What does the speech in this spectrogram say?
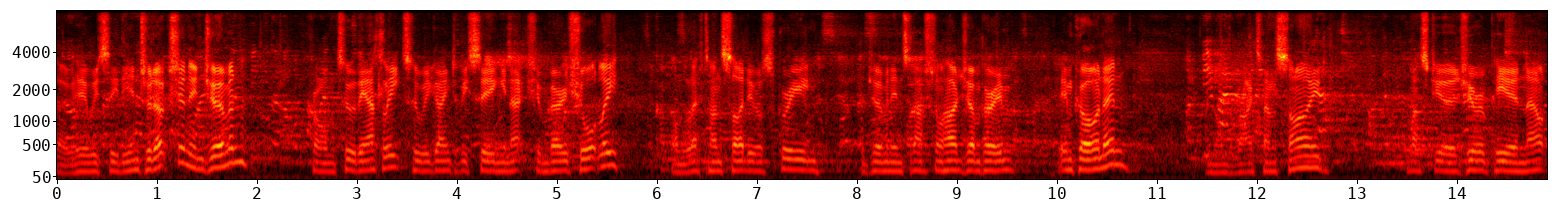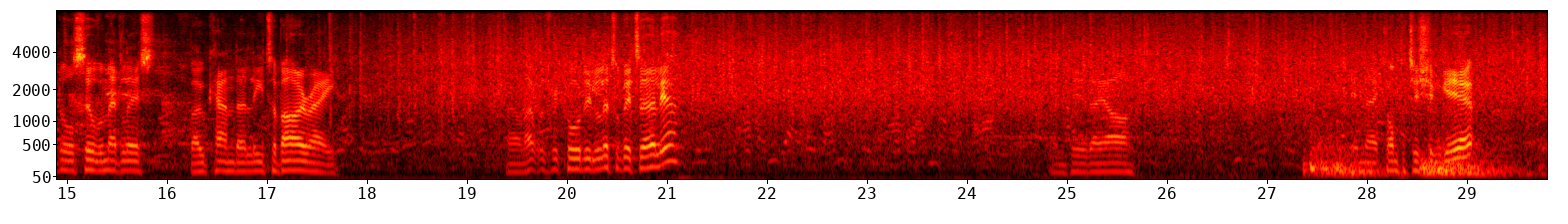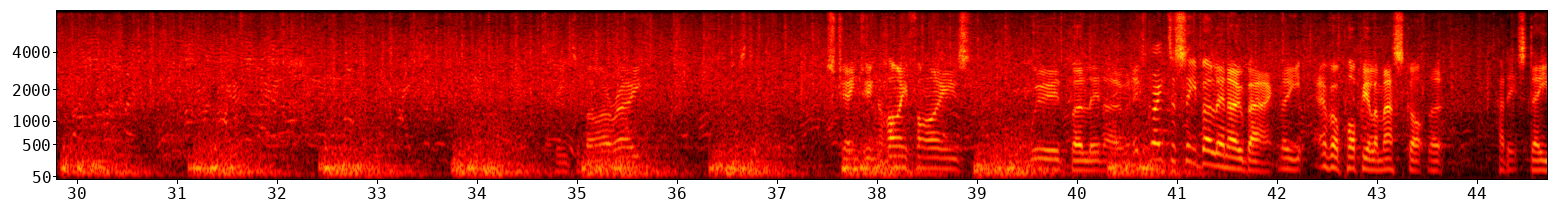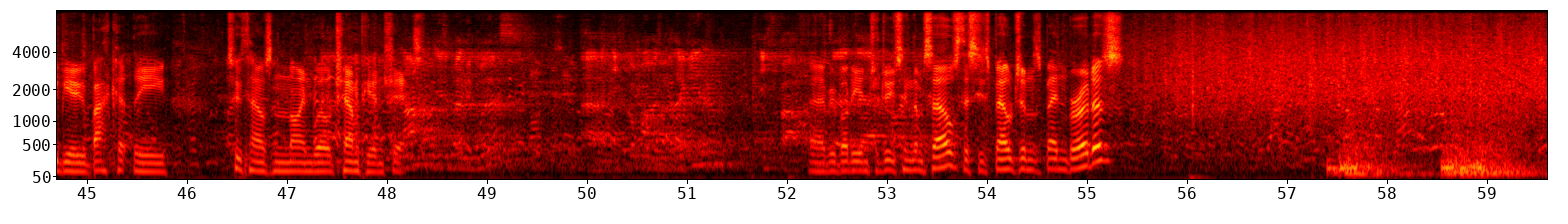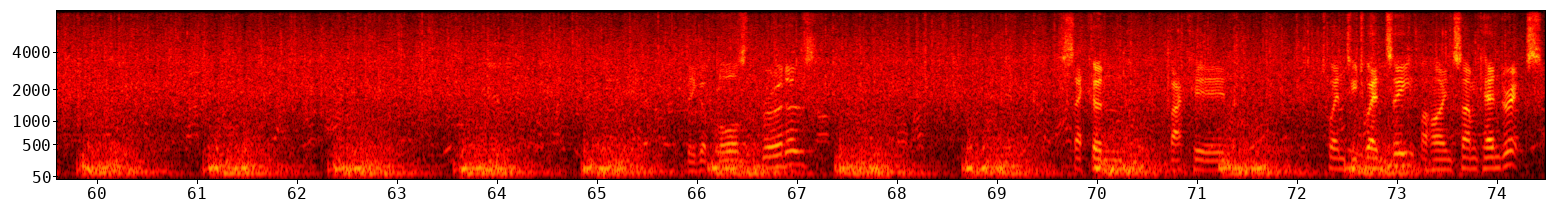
So here we see the introduction in German from two of the athletes who we're going to be seeing in action very shortly. On the left-hand side of your screen, the German international high jumper Im, Imke Onnen. And on the right-hand side, last year's European outdoor silver medalist, Bo Kanda Lita Baehre. Well, that was recorded a little bit earlier. And here they are in their competition gear. Lita Baehre exchanging high fives with Berlino. And it's great to see Berlino back, the ever popular mascot that had its debut back at the 2009 World Championships. Everybody introducing themselves. This is Belgium's Ben Broeders. Big applause for Broeders. Second back in 2020 behind Sam Kendricks.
